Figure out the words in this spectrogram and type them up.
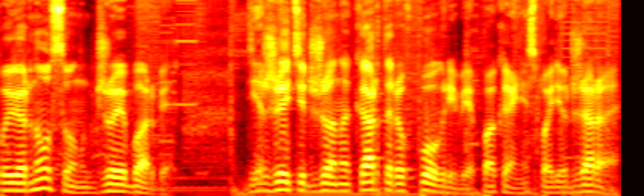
Повернулся он к Джо и Барби. Держите Джона Картера в погребе, пока не спадет жара.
